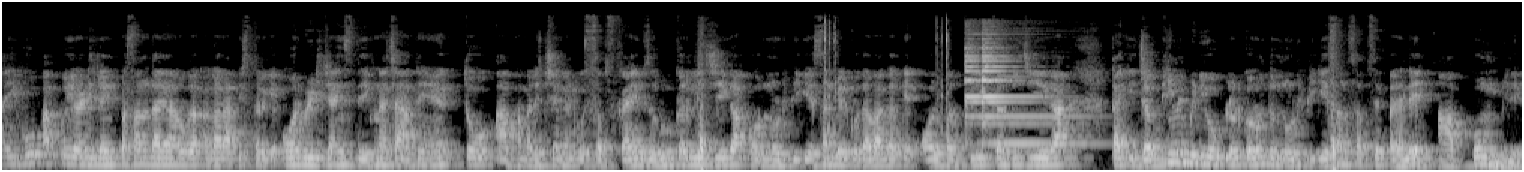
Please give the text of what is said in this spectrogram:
होप आपको यह डिज़ाइन पसंद आया होगा। अगर आप इस तरह के और भी डिज़ाइंस देखना चाहते हैं तो आप हमारे चैनल को सब्सक्राइब ज़रूर कर लीजिएगा और नोटिफिकेशन बेल को दबा करके ऑल पर क्लिक कर दीजिएगा, ताकि जब भी मैं वीडियो अपलोड करूँ तो नोटिफिकेशन सबसे पहले आपको मिले।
